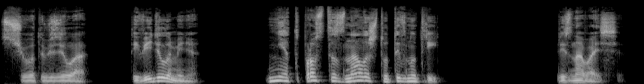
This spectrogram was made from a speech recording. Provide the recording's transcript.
С чего ты взяла? Ты видела меня? Нет, просто знала, что ты внутри. Признавайся.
